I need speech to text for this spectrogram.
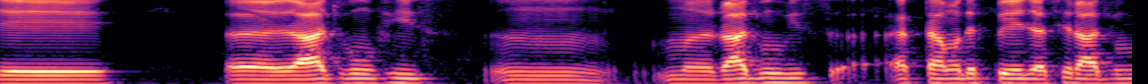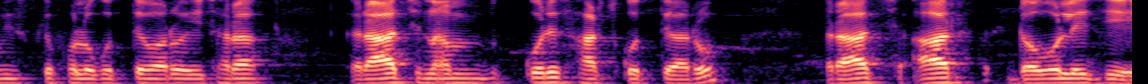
যে রাজ মুভিস রাজ মুভিস একটা আমাদের পেজ আছে রাজ মুভিসকে ফলো করতে পারো। এছাড়া রাজ নাম করে সার্চ করতে পারো। রাজ আর ডবল এ জে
